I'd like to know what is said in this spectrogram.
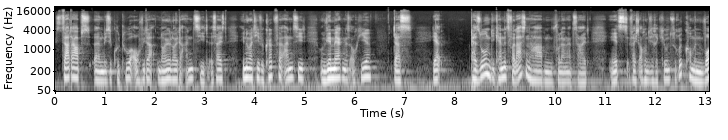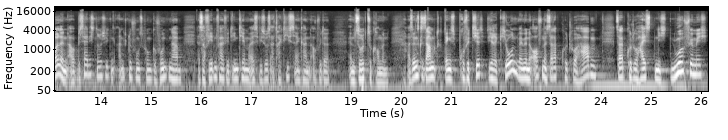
Startups ähm, diese Kultur auch wieder neue Leute anzieht. Das heißt, innovative Köpfe anzieht. Und wir merken das auch hier, dass ja, Personen, die Chemnitz verlassen haben vor langer Zeit, jetzt vielleicht auch in die Region zurückkommen wollen, aber bisher nicht einen richtigen Anknüpfungspunkt gefunden haben, das auf jeden Fall für die ein Thema ist, wieso es attraktiv sein kann, auch wieder ähm, zurückzukommen. Also insgesamt, denke ich, profitiert die Region, wenn wir eine offene Startup-Kultur haben. Startup-Kultur heißt nicht nur für mich,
